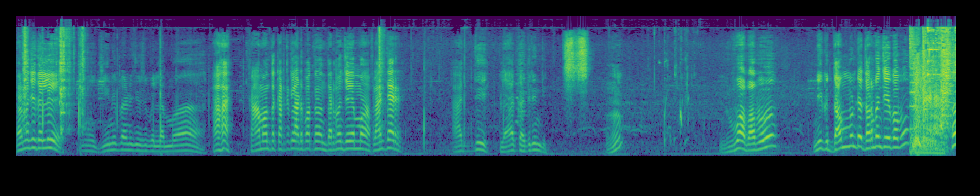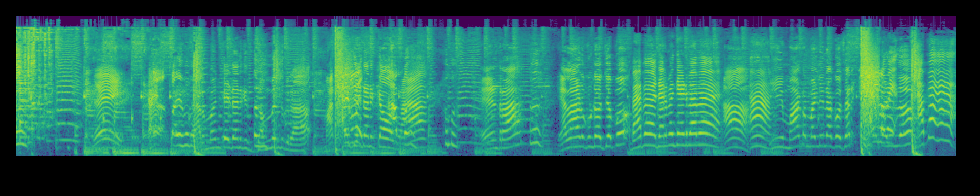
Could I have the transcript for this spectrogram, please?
ధర్మం తల్లి. నీ జీని ప్యాంట్ చూసి వెళ్ళమ్మా ఆహా కామంతో కటకట్లు ఆడిపోతున్నాను ధర్మం చేయమ్మా ఫ్లాంటర్ అది బ్లాక్ అదిరింది? నువ్వా బాబు? నీకు దమ్ముంటే ధర్మం చేయి బాబు. ఏయ్, ధర్మం చేయడానికి దమ్మెందుకురా మచ్చ చేయడానికి కావాలరా? ఏంట్రా? ఎలా ఆడుకుంటావు చెప్పు. బాబా ధర్మం చేయండి బాబా. ఆ, ఈ మాట మళ్ళీ నాకు ఒకసారి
